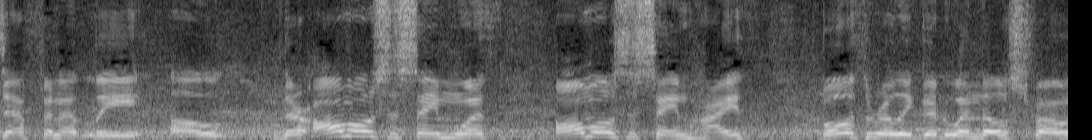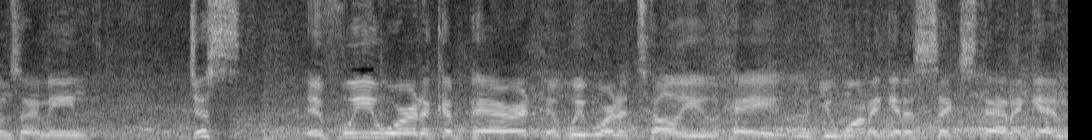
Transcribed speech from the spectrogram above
Definitely, a, they're almost the same width, almost the same height. Both really good Windows phones. I mean, just if we were to compare it, if we were to tell you, hey, would you want to get a 610? Again,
